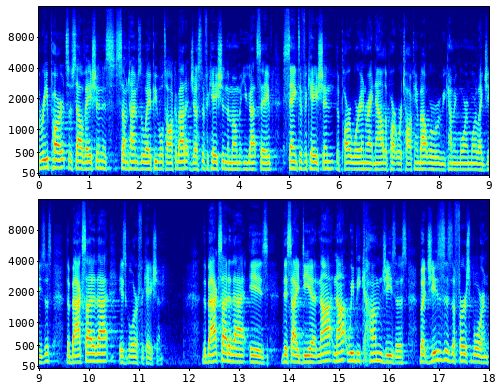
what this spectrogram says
Three parts of salvation is sometimes the way people talk about it justification, the moment you got saved, sanctification, the part we're in right now, the part we're talking about where we're becoming more and more like Jesus. The backside of that is glorification. The backside of that is this idea not, not we become Jesus, but Jesus is the firstborn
